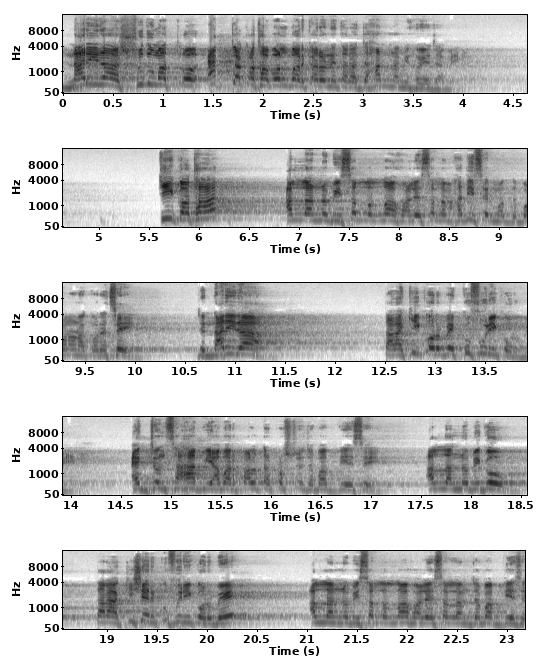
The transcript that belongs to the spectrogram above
নারীরা শুধুমাত্র একটা কথা বলবার কারণে তারা জাহান্নামি হয়ে যাবে। কি কথা? আল্লাহ নবী সাল্লাহ আলিয়া সাল্লাম হাদিসের মধ্যে বর্ণনা করেছে যে নারীরা, তারা কি করবে? কুফুরি করবে। একজন সাহাবি আবার পাল্টা প্রশ্নের জবাব দিয়েছে আল্লাহ নবী গো, তারা কিসের কুফুরি করবে? আল্লাহ নবী সাল্লাহ সাল্লাম জবাব দিয়েছে,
